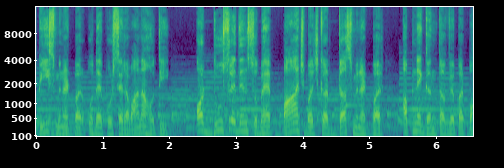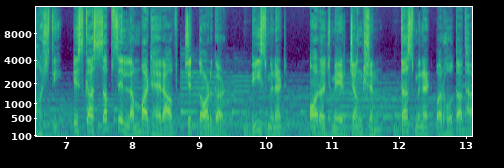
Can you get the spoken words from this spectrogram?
बीस मिनट पर उदयपुर से रवाना होती और दूसरे दिन सुबह पाँच बजकर दस मिनट पर अपने गंतव्य पर पहुँचती। इसका सबसे लंबा ठहराव चित्तौड़गढ़ 20 मिनट और अजमेर जंक्शन 10 मिनट पर होता था,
